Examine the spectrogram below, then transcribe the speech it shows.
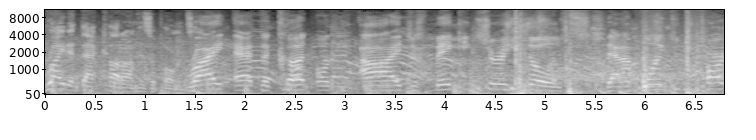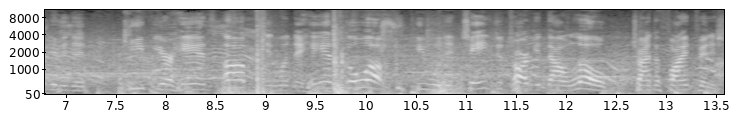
right at that cut on his opponent. Right at the cut on the eye, just making sure he knows that I'm going to be targeting it. Keep your hands up, and when the hands go up, he will then change the target down low, trying to find finishes.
